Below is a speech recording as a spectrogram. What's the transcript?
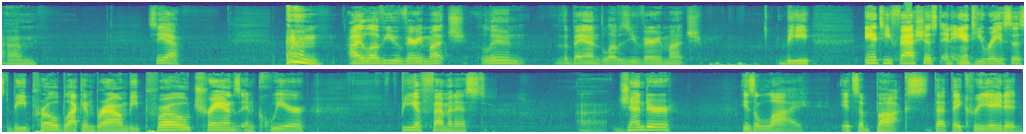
Um so yeah. I love you very much. Loon the band loves you very much. Be anti-fascist and anti-racist. Be pro black and brown. Be pro trans and queer. Be a feminist. Uh, gender is a lie. It's a box that they created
